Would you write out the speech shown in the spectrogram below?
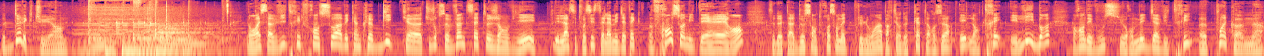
de lecture. On reste à Vitry-le-François avec un club geek, euh, toujours ce 27 janvier. Et là, cette fois-ci, c'est la médiathèque François Mitterrand. Ça doit être à 200-300 mètres plus loin à partir de 14h et l'entrée est libre. Rendez-vous sur mediavitry.com.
